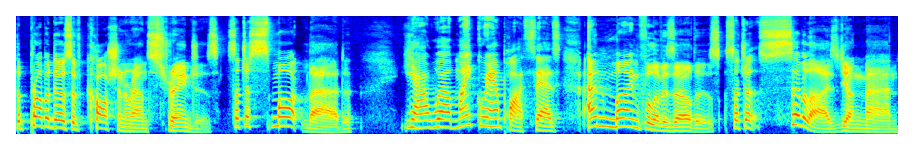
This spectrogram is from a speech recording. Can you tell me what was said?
The proper dose of caution around strangers. Such a smart lad. Yeah, well, my grandpa says, and mindful of his elders, such a civilized young man.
